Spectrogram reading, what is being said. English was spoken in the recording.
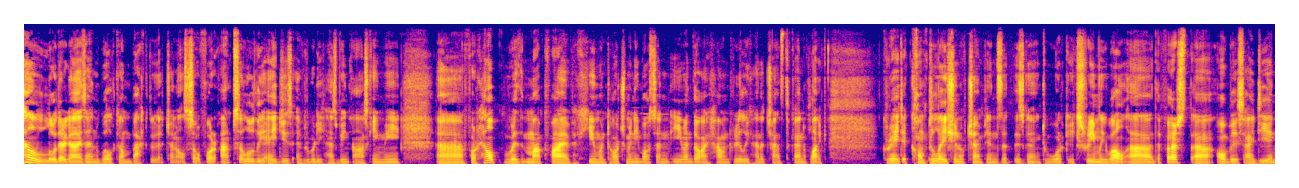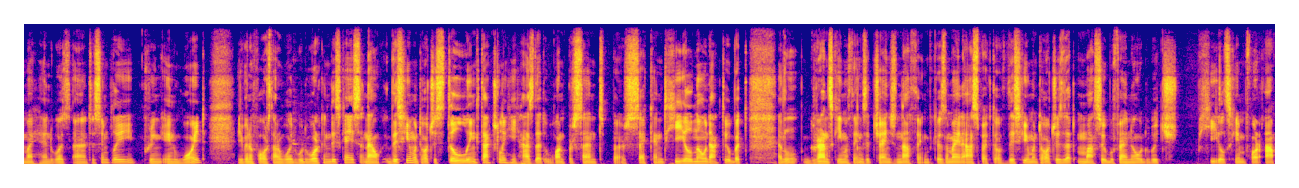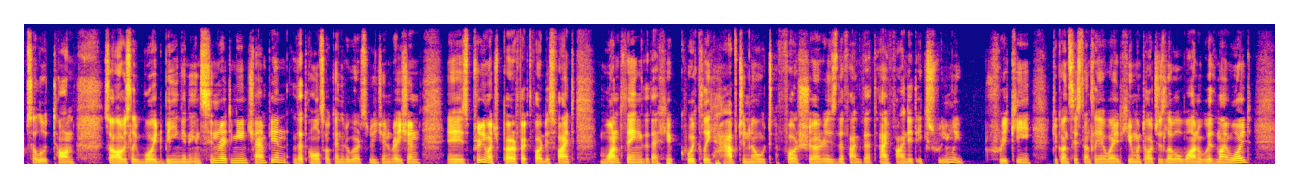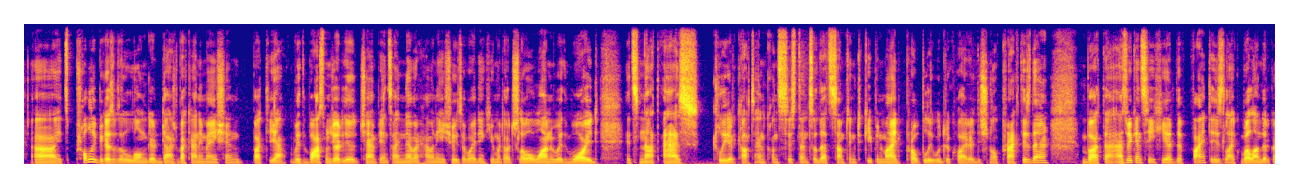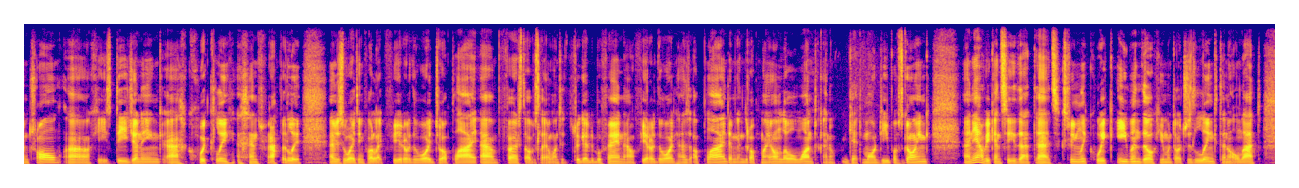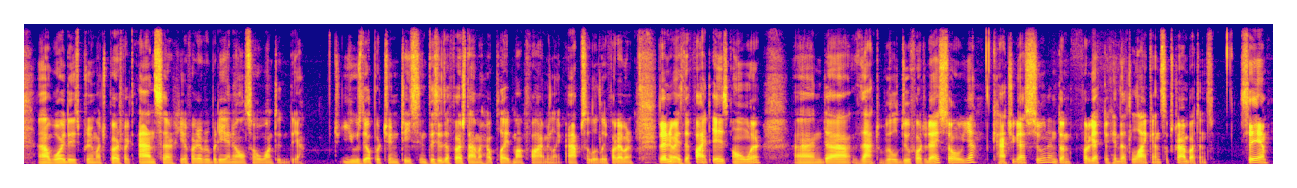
Hello there guys and welcome back to the channel. So for absolutely ages everybody has been asking me uh, for help with map 5 human torch mini boss and even though I haven't really had a chance to kind of like create a compilation of champions that is going to work extremely well. Uh, the first uh, obvious idea in my head was uh, to simply bring in Void. Even a 4-star Void would work in this case. Now, this Human Torch is still linked actually. He has that 1% per second heal node active, but in grand scheme of things, it changed nothing because the main aspect of this Human Torch is that massive buffet node, which heals him for absolute ton. So obviously Void being an Incinerate immune champion that also can reverse regeneration is pretty much perfect for this fight. One thing that I quickly have to note for sure is the fact that I find it extremely tricky to consistently evade human torches level 1 with my void. Uh, it's probably because of the longer dashback animation, but yeah, with vast majority of champions, I never have any issues evading human torch level 1. With void, it's not as clear cut and consistent. So that's something to keep in mind. Probably would require additional practice there. But uh, as we can see here, the fight is like well under control. Uh, he's degening uh, quickly and rapidly. I'm just waiting for like Fear of the Void to apply. Um, first, obviously, I wanted to trigger the buffet. Now Fear of the Void has applied. I'm going to drop my own level 1 to kind of get more debuffs going. And yeah, we can see that uh, it's extremely quick, even though Human Torch is linked and all that. Uh, Void is pretty much perfect answer here for every everybody and I also wanted yeah to use the opportunity since this is the first time I have played map 5 in like absolutely forever. But anyways the fight is over and uh, that will do for today. So yeah catch you guys soon and don't forget to hit that like and subscribe buttons. See ya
